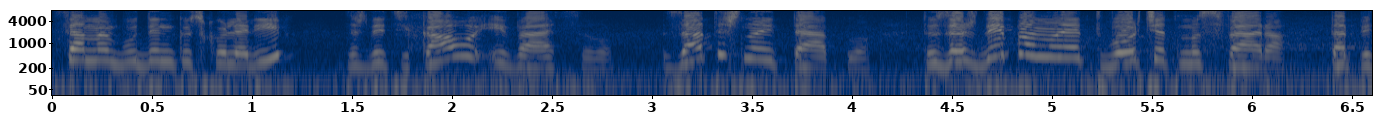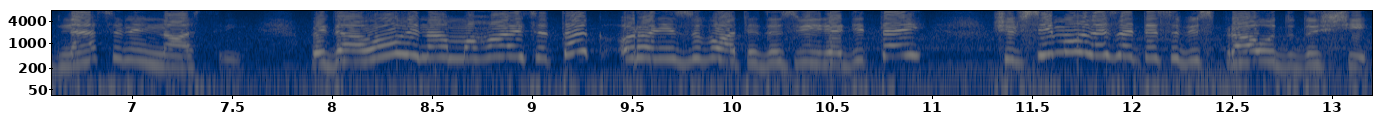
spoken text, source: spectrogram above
Саме в будинку школярів завжди цікаво і весело, затишно і тепло. Тут завжди панує творча атмосфера та піднесений настрій. Педагоги намагаються так організувати дозвілля дітей, щоб всі могли знайти собі справу до душі,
